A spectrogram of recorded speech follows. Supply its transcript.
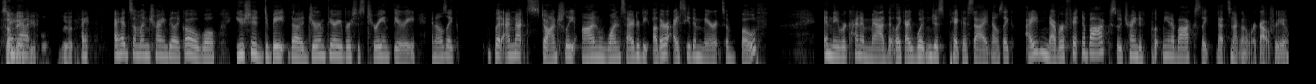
someday had- people do it. I- I had someone try and be like, oh, well, you should debate the germ theory versus terrain theory. And I was like, but I'm not staunchly on one side or the other. I see the merits of both. And they were kind of mad that like I wouldn't just pick a side. And I was like, I never fit in a box. So trying to put me in a box, like that's not going to work out for you.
